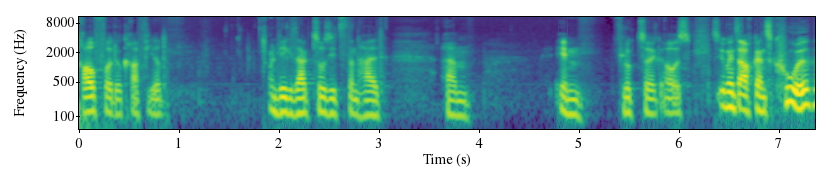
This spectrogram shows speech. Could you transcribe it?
drauf fotografiert. Und wie gesagt, so sieht es dann halt ähm, im Flugzeug aus. Ist übrigens auch ganz cool,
